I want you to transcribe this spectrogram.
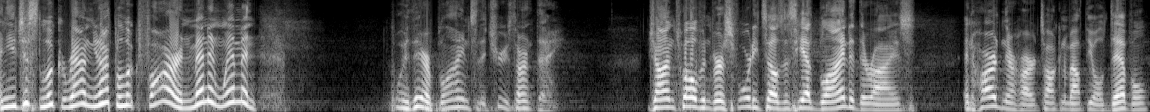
And you just look around, you don't have to look far, and men and women, boy, they are blind to the truth, aren't they? John 12 and verse 40 tells us he had blinded their eyes and harden their heart, talking about the old devil,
